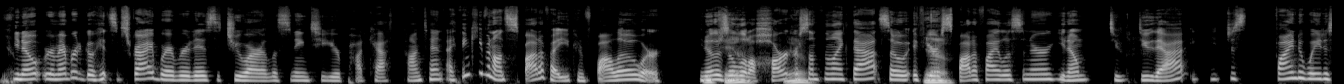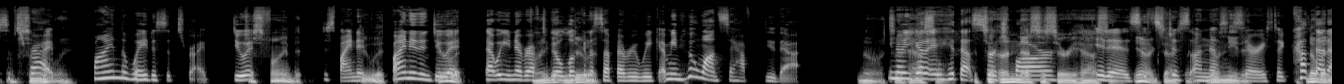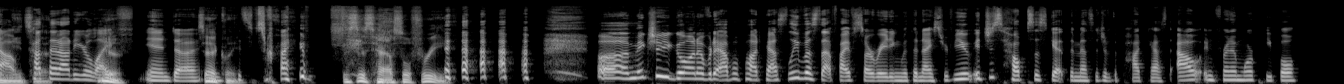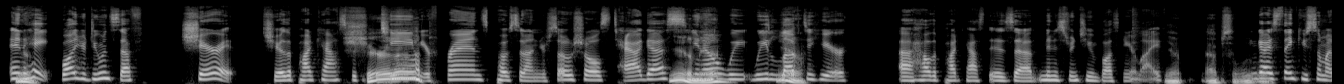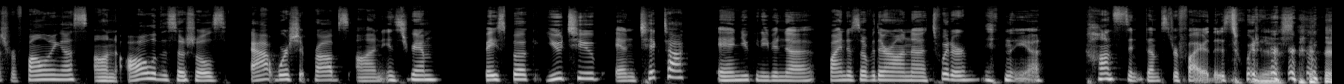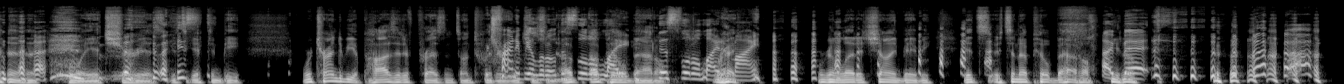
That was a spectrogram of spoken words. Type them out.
Yep. you know remember to go hit subscribe wherever it is that you are listening to your podcast content i think even on spotify you can follow or you know You there's a little heart yeah. or something like that so if you're a spotify listener you know do do that you just find a way to subscribe Absolutely. find the way to subscribe do it Just find it. just find it. do it. Find it and do, Do it. it. That way you never have Find to go looking us up every week. I mean, who wants to have to do that? No, it's you know, you got to hit that It's search an bar. hassle. It is. Yeah, it's exactly. just You it. unnecessary. So cut Nobody that out. Cut that. that. out of your life and uh, Exactly. and subscribe. This is hassle free. uh, make sure you go on over to Apple Podcasts, leave us that five star rating with a nice review. It just helps us get the message of the podcast out in front of more people. And Yeah. hey, while you're doing stuff, share it. Share the podcast with Share your team, your friends, post it on your socials, tag us. Yeah, you know, we we love Yeah. to hear uh, how the podcast is uh, ministering to you and blessing your life. Yep, absolutely. And guys, thank you so much for following us on all of the socials at Worship Probs on Instagram, Facebook, YouTube, and TikTok. And you can even uh, find us over there on uh, Twitter in the uh, constant dumpster fire that is Twitter. Yes. Boy, it sure is. It's, it can be. We're trying to be a positive presence on Twitter. We're trying to be a little this up- little uphill light, this little light of mine. We're gonna let it shine, baby. It's it's an uphill battle. I bet.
